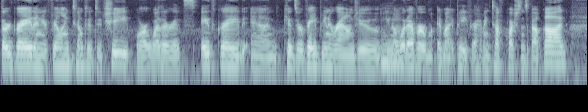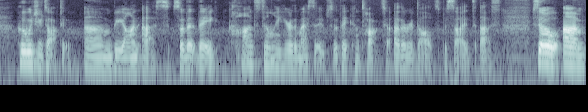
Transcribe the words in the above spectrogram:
third grade and you're feeling tempted to cheat or whether it's eighth grade and kids are vaping around you mm-hmm. you know mm-hmm. whatever it might be if you're having tough questions about god who would you talk to um, beyond us so that they constantly hear the message that they can talk to other adults besides us so um,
